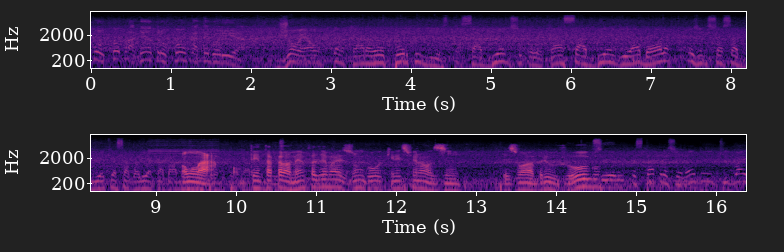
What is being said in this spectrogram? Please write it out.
Botou pra dentro com categoria. Joel É um cara oportunista. Sabia onde se colocar, sabia onde ia a bola. E a gente só sabia que essa bola ia acabar. Vamos lá. Vamos tentar pelo menos fazer mais um gol aqui nesse finalzinho. Eles vão abrir o jogo. Está pressionando que vai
